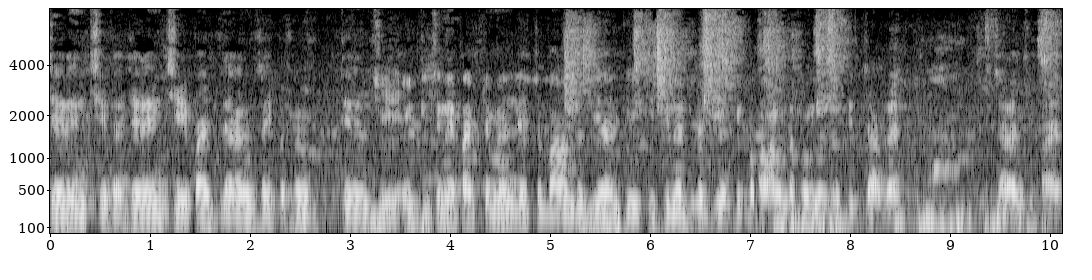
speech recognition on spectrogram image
দেড় ইঞ্চি, এটা দেড় ইঞ্চি পাইপ দেখা যাচ্ছে এই পাশে দেড় ইঞ্চি। এই কিচেনের পাইপটা মেনলি হচ্ছে বারান্দা দিয়ে আর কি কিচেনের ভিতর দিয়ে কি বারান্দা পর্যন্ত যাবে। চার ইঞ্চি পাইপ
